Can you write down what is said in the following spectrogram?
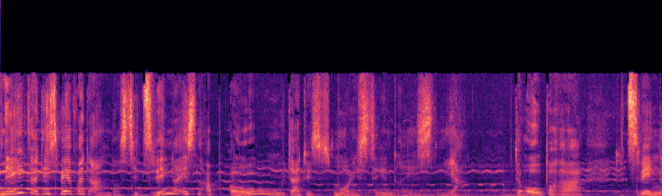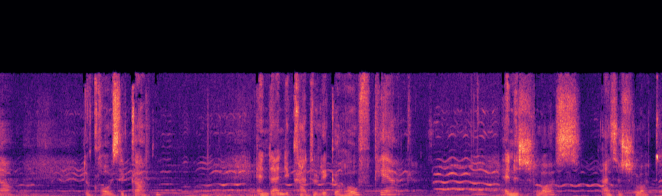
Nee, dat is weer wat anders. De zwinger is een... Oh, dat is het mooiste in Dresden, ja. De opera, de zwinger, de grote katten. En dan de katholieke hoofdkerk. En een slos, als een slot.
